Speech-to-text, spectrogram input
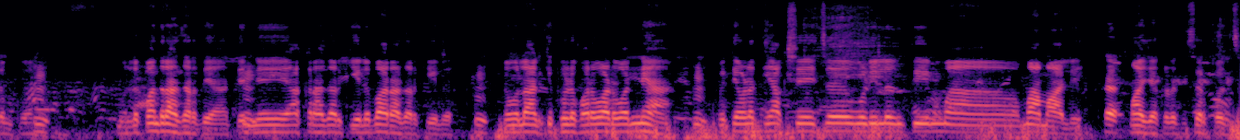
तमकं. म्हणलं पंधरा हजार द्या. त्यांनी अकरा हजार केलं बारा हजार केलं. हम्म. मी म्हणलं आणखी थोडंफार वाढवा न्या. मग तेवढ्या ती अक्षयचं वडील आणि ते मा- मामा आले. हा. माझ्याकडे ते सरपंच.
